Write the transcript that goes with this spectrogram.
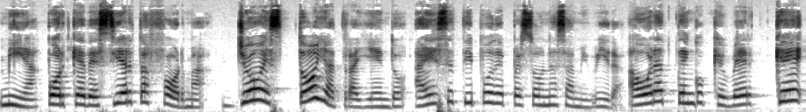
mía porque de cierta forma yo estoy atrayendo a ese tipo de personas a mi vida. Ahora tengo que ver qué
